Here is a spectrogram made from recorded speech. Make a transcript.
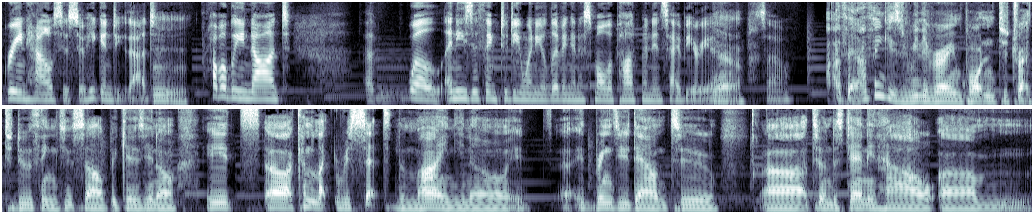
greenhouses, so he can do that. Probably not, uh, well, an easy thing to do when you're living in a small apartment in Siberia. Yeah. So, I think I think it's really very important to try to do things yourself because you know it's uh, kind of like reset the mind. You know, it uh, it brings you down to uh, to understanding how. Um,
